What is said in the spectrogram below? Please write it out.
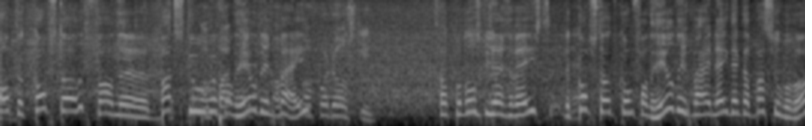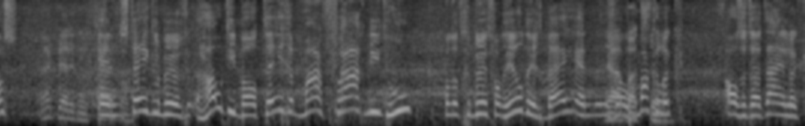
Op de kopstoot van Badstoeren van heel dichtbij. Of, of Podolski. Zou het Podolski zijn geweest? De kopstoot komt van heel dichtbij. Nee, ik denk dat Badstoeren was. Ja, ik weet het niet. En Stekelenburg houdt die bal tegen. Maar vraagt niet hoe. Want het gebeurt van heel dichtbij. En ja, zo makkelijk als het uiteindelijk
